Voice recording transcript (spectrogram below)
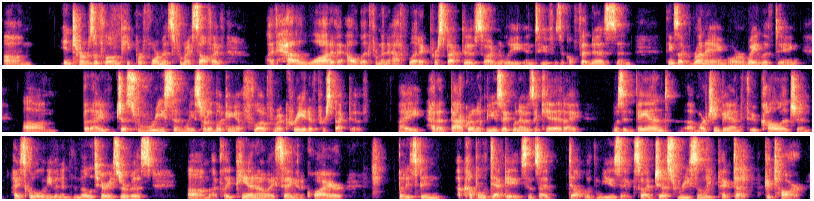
um, in terms of flow and peak performance for myself i've I've had a lot of outlet from an athletic perspective. So I'm really into physical fitness and things like running or weightlifting. Um, but I just recently started looking at flow from a creative perspective. I had a background of music when I was a kid. I was in band, marching band through college and high school and even into the military service. Um, I played piano, I sang in a choir, but it's been a couple of decades since I've dealt with music. So I've just recently picked up guitar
